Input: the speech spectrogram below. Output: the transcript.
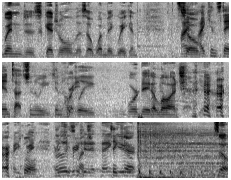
when to schedule this uh, one big weekend. So I, I can stay in touch, and we can hopefully. coordinate a launch. Yeah. All right, Cool. great. I really you so appreciate it. Thank Take you. care. So,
